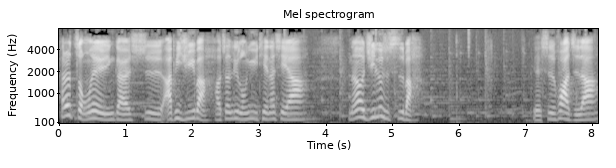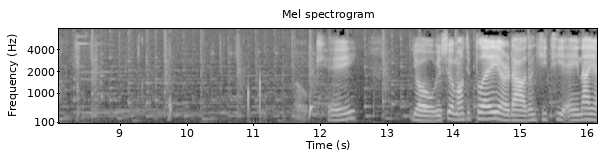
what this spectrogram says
它的种类应该是 RPG 吧，好像《绿龙御天》那些啊，然后 G 六十四吧，也是画质啊，OK，有也是有 multiplayer 的，像 GTA 那样，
